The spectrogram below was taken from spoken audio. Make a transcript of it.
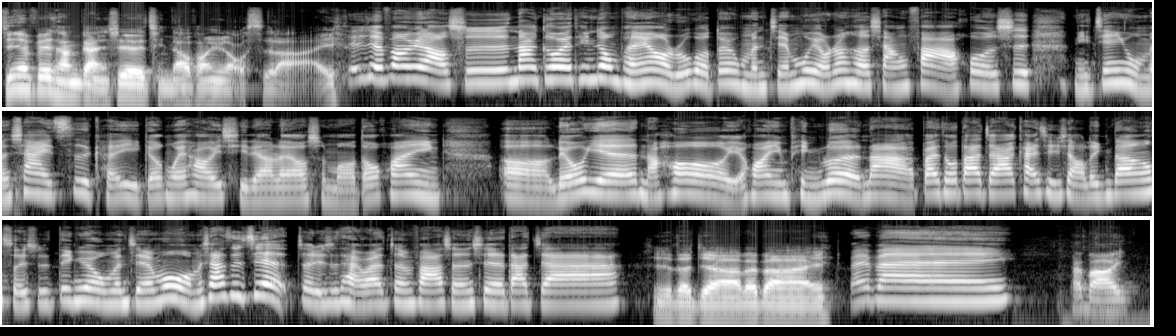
今天非常感谢请到方宇老师来，谢谢方宇老师。那各位听众朋友，如果对我们节目有任何想法，或者是你建议我们下一次可以跟威浩一起聊聊什么，都欢迎呃留言，然后也欢迎评论。那拜托大家开启小铃铛，随时订阅我们节目。我们下次见，这里是台湾正发生，谢谢大家，谢谢大家，拜拜，拜拜，拜拜。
